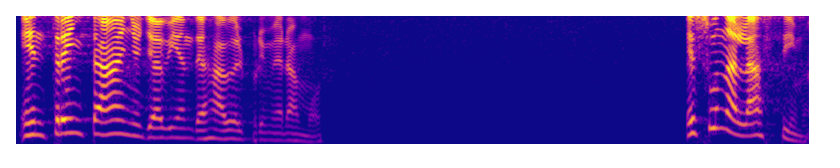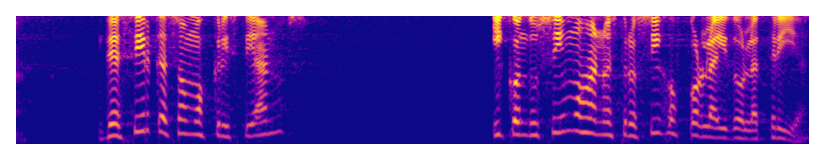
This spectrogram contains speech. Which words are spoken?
En 30 años ya habían dejado el primer amor. Es una lástima decir que somos cristianos y conducimos a nuestros hijos por la idolatría,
